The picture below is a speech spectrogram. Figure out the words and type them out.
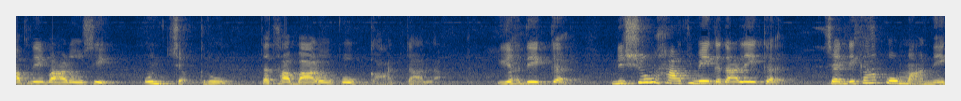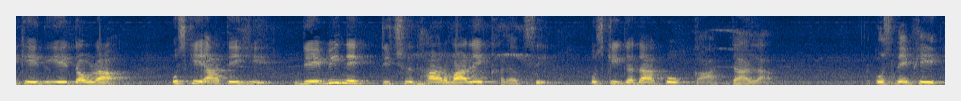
अपने बाड़ों से उन चक्रों तथा बाड़ों को काट डाला। यह देखकर निशुम हाथ में गदा लेकर चंडिका को मारने के लिए दौड़ा। उसके आते ही देवी ने तिछधार वाले खड़ग से उसकी गदा को काट डाला। उसने फिर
